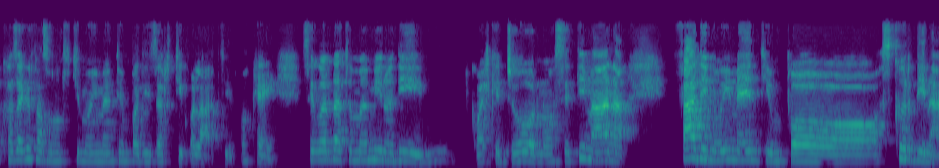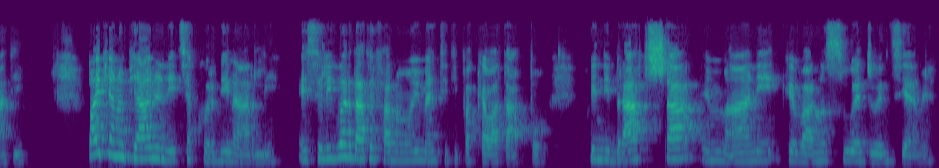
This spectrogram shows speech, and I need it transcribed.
cosa che fa sono tutti i movimenti un po' disarticolati, ok? Se guardate un bambino di qualche giorno o settimana, fa dei movimenti un po' scordinati. Poi piano piano inizia a coordinarli e se li guardate fanno movimenti tipo a cavatappo, quindi braccia e mani che vanno su e giù insieme.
